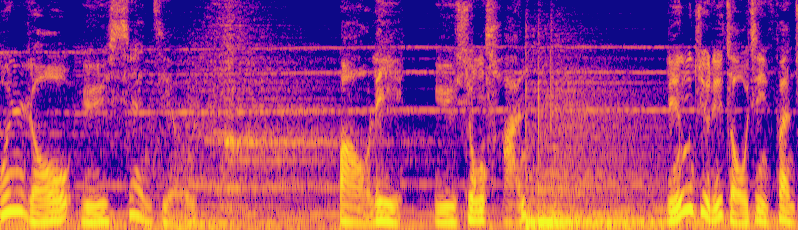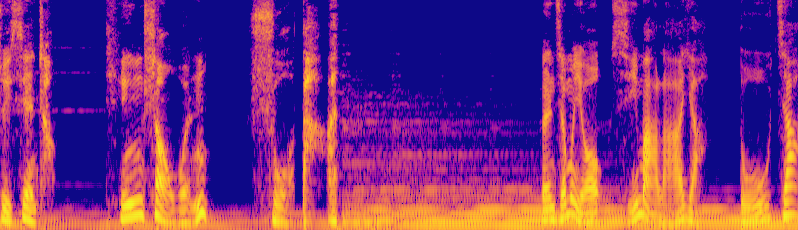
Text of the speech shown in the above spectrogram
温柔与陷阱，暴力与凶残，零距离走进犯罪现场，听上文说大案。本节目由喜马拉雅独家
